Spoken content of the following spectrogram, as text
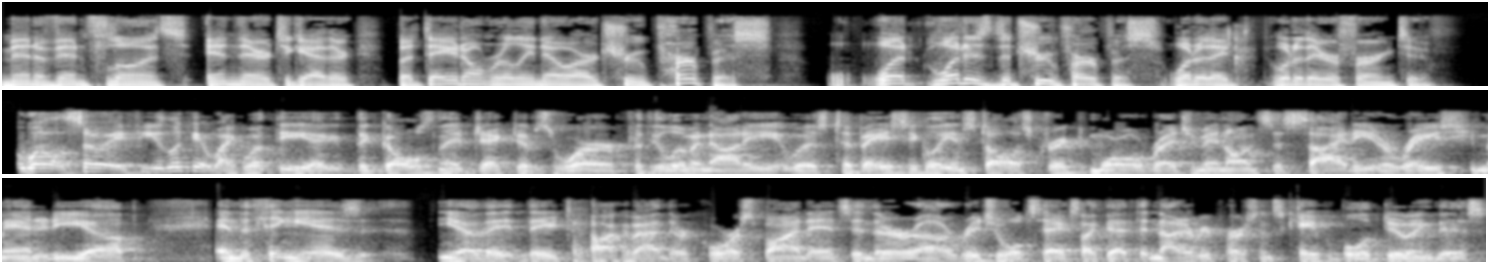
men of influence in there together, but they don't really know our true purpose. What what is the true purpose? What are they what are they referring to? Well, so if you look at like what the uh, the goals and the objectives were for the Illuminati, it was to basically install a strict moral regimen on society to raise humanity up. And the thing is, you know, they, they talk about in their correspondence and their uh, ritual texts like that that not every person's capable of doing this.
